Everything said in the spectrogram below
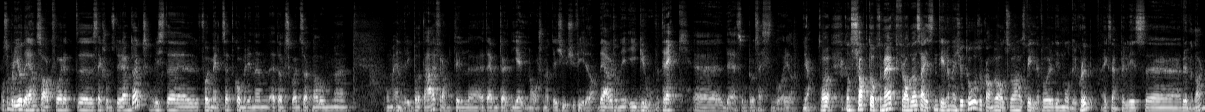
og så blir jo det en sak for et uh, seksjonsstyre eventuelt. Hvis det formelt sett kommer inn en, et ønske og en søknad om, uh, om, endring på dette her fram til et eventuelt gjeldende årsmøte i 2024. Da. Det er vel sånn i, i grove trekk det som prosessen går i. da. Ja, så sånn Kjapt oppsummert, fra du er 16 til og med 22, så kan du altså spille for din moderklubb, eksempelvis Brumunddal.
